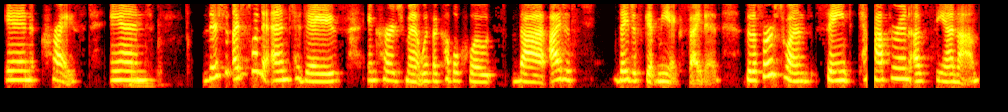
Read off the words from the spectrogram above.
in Christ. And mm-hmm. There's I just wanted to end today's encouragement with a couple quotes that I just they just get me excited. So the first one's Saint Catherine of Siena.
